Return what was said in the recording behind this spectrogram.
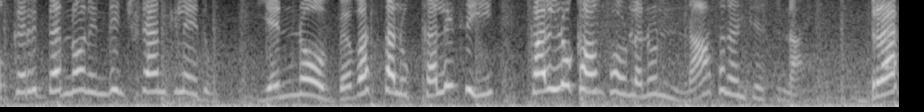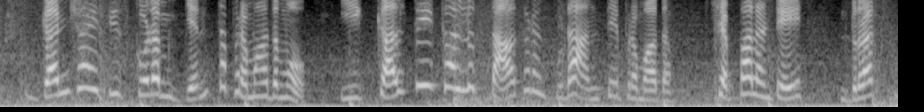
ఒక్కరిద్దరినో నిందించడానికి లేదు. ఎన్నో వ్యవస్థలు కలిసి కళ్ళు కాంపౌండ్లను నాశనం చేస్తున్నాయి. డ్రగ్స్ గంజాయి తీసుకోవడం ఎంత ప్రమాదమో ఈ కల్తీ కళ్ళు తాగడం కూడా అంతే ప్రమాదం. చెప్పాలంటే డ్రగ్స్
